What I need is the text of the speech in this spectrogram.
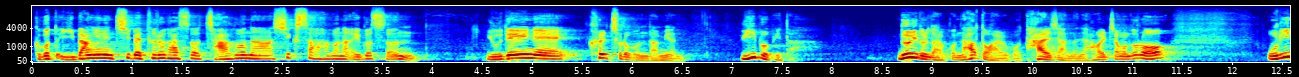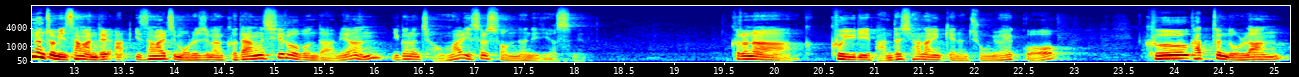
그것도 이방인 집에 들어가서 자거나 식사하거나 이것은 유대인의 컬처로 본다면 위법이다. 너희들도 알고 나도 알고 다 알지 않느냐 할 정도로 우리는 좀 이상한데, 아, 이상할지 모르지만 그 당시로 본다면 이거는 정말 있을 수 없는 일이었습니다. 그러나 그 일이 반드시 하나님께는 중요했고 그 같은 논란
